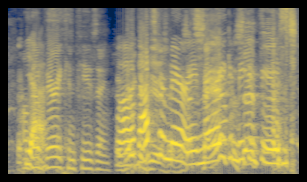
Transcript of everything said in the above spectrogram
Although Yes. very confusing. Well, very that's for. Mary. That Mary can be confused.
